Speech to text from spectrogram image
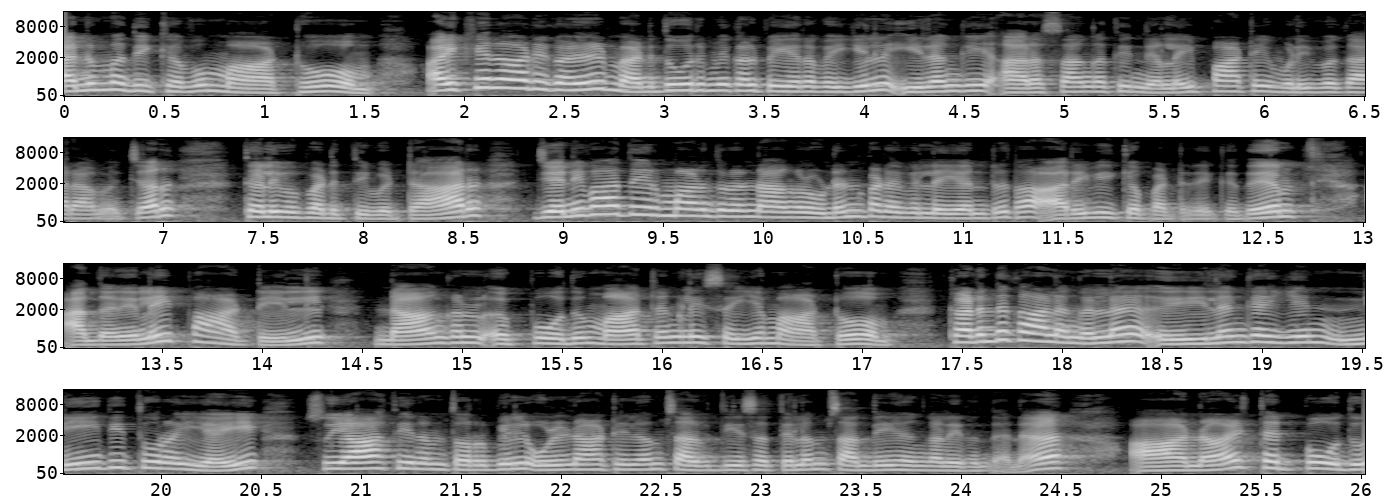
அனுமதிக்கவும் மாட்டோம். ஐக்கிய நாடுகள் மனித உரிமைகள் பேரவையில் இலங்கை அரசாங்கத்தின் நிலைப்பாட்டை வெளிவிகார அமைச்சர் தெளிவுபடுத்திவிட்டார். ஜெனிவா தீர்மானத்துடன் நாங்கள் உடன்படவில்லை என்று அறிவிக்கப்பட்டிருக்குது அந்த நிலைப்பாட்டில் நாங்கள் எப்போதும் மாற்றங்களை செய்ய மாட்டோம். கடந்த காலங்களில் இலங்கையின் நீதித்துறையை சுயாதீனம் தொடர்பில் உள்நாட்டிலும் சர்வதேசத்திலும் சந்தேகங்கள் இருந்தன. ஆனால் தற்போது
